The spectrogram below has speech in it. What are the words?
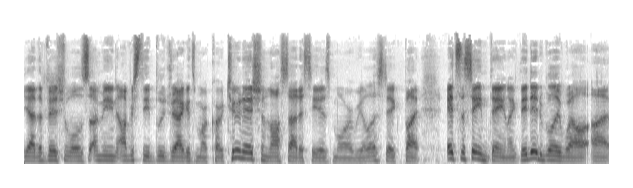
yeah, the visuals. I mean, obviously Blue Dragon's more cartoonish, and Lost Odyssey is more realistic, but it's the same thing. Like they did really well, uh,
